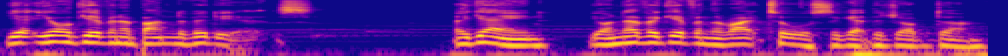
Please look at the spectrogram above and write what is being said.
yet you're given a band of idiots. Again, you're never given the right tools to get the job done.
